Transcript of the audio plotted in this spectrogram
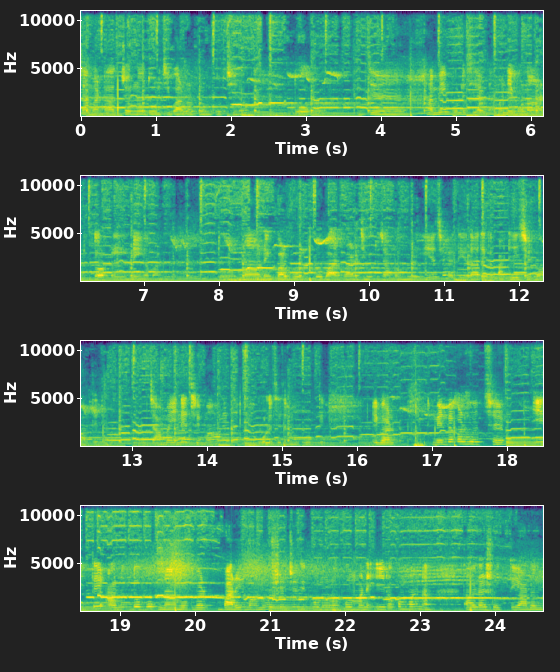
জামাটার জন্য দর্জি বারবার ফোন করছিল। তো আমি বলেছিলাম জামা নেব না আর দরকার নেই আমার। তো মা অনেকবার বলতো বারবার যেহেতু জামা হয়ে গিয়েছে, দিয়ে দাদাকে পাঠিয়েছিল হাতে জামা এনেছে, মা অনেকবার বলেছে জামা পরতে। এবার মেন ব্যাপার হচ্ছে, ঈদে আনন্দ হোক না হোক, এবার বাড়ির মানুষের যদি কোনো রকম মানে এইরকম হয় না তাহলে আর সত্যি আনন্দ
